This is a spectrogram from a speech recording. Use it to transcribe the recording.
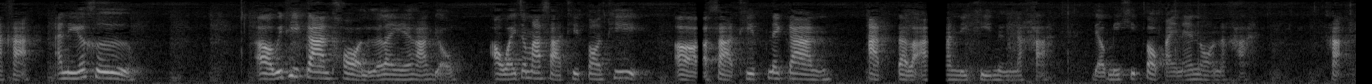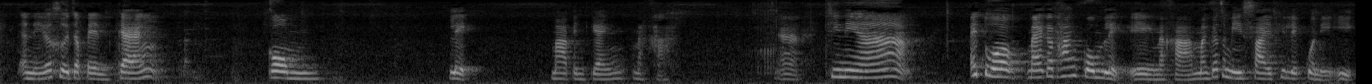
นะคะ อันนี้ก็คือเอ่อ วิธีการถอดหรืออะไรเงี้ยคะเดี๋ยวเอาไว้จะมาสาธิตตอนที่สาธิตในการอัดแต่ละอันอีกทีหนึ่งนะคะ เดี๋ยวมีคลิปต่อไปแน่นอนนะคะค่ะ อันนี้ก็คือจะเป็นแก๊งกลมเหล็กมาเป็นแก๊งนะคะอ่าทีเนี้ยไอตัวแม้กระทั่งกลมเหล็กเองนะคะ มันก็จะมีไซส์ที่เล็กกว่านี้อีก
